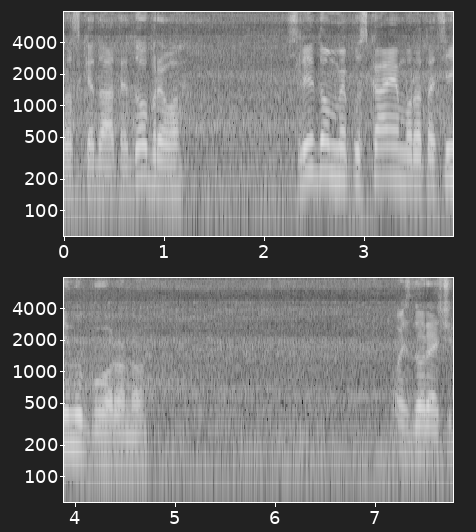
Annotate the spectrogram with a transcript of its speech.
Розкидати добриво. Слідом ми пускаємо ротаційну борону. Ось, до речі,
